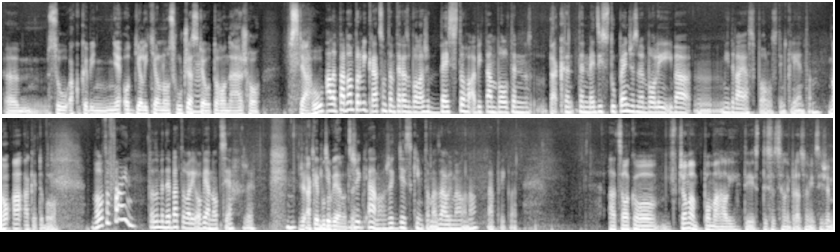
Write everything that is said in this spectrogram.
um, sú ako keby neoddeliteľnou súčasťou mm. toho nášho vzťahu. Ale pardon, prvýkrát som tam teraz bola, že bez toho, aby tam bol ten, tak. ten, ten medzistupeň, že sme boli iba mm, my dvaja spolu s tým klientom. No a aké to bolo? Bolo to fajn. To sme debatovali o Vianociach. Že, že aké budú Vianoce? Že, áno, že kde s kým to ma zaujímalo, no, napríklad. A celkovo, v čom vám pomáhali tí, tí sociálni pracovníci? Že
